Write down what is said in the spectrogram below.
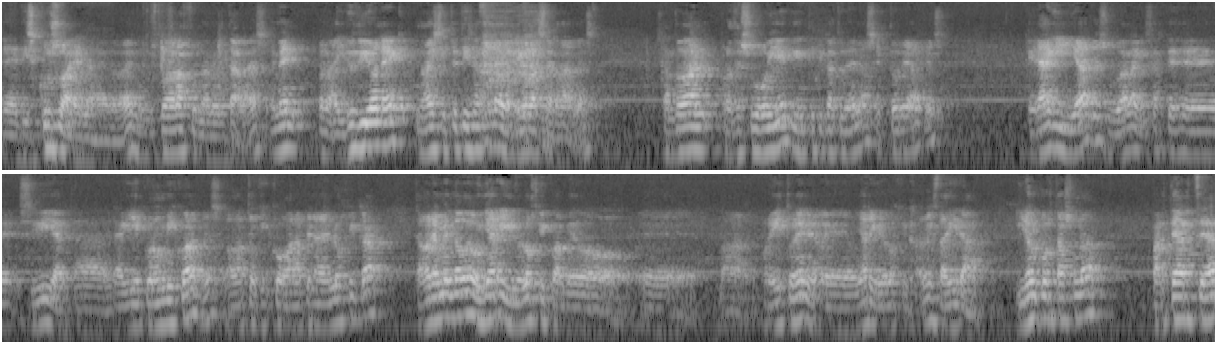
e, diskursoarena edo, eh? Justu dela fundamentala, ez? Hemen, bueno, irudi honek, nahi sintetizatzen da berriola zer da, ez? Zanto dan, prozesu horiek identifikatu dena, sektoreak, ez? Eragileak, ez, udala, gizarte zibila eta eragile ekonomikoak, ez? Hau da, tokiko garapenaren logika, eta gaur hemen daude oinarri ideologikoak edo, e, ba, proiektuaren e, oinarri ideologikoak, ez? Da, dira, iraunkortasuna, parte hartzea,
